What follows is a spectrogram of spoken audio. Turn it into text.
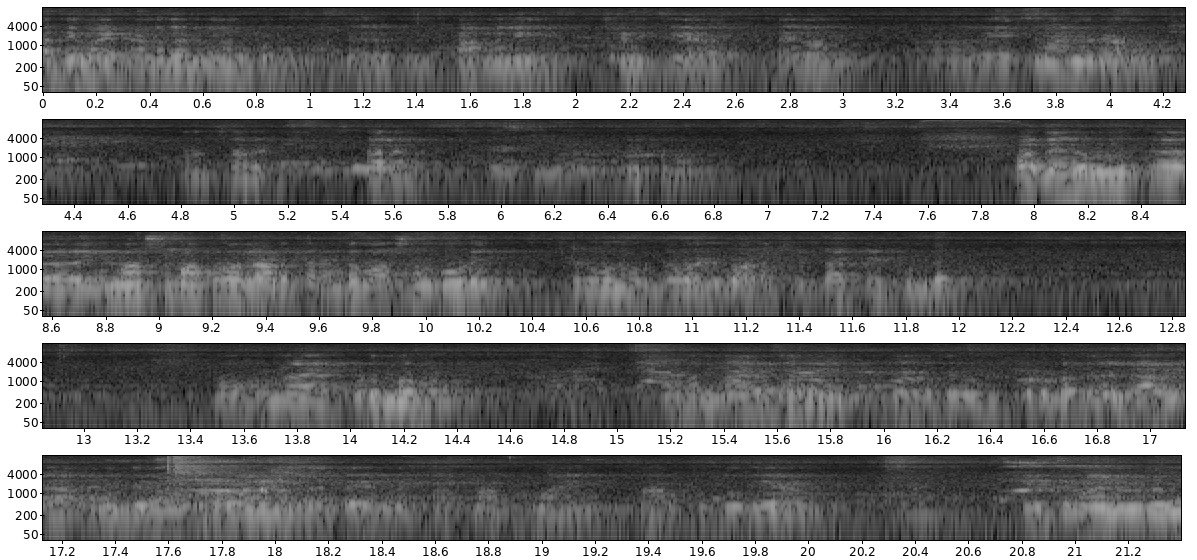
ആദ്യമായിട്ടാണ് വരുന്നത് കൂടുന്നത് അദ്ദേഹം ഫാമിലി ക്ഷണിക്കുകയാണ്. അദ്ദേഹം ഏറ്റുമാനൂരാണ്. സാറേ സ്ഥലം? അപ്പോൾ അദ്ദേഹം ഈ മാസം മാത്രമല്ല അടുത്ത രണ്ട് മാസം കൂടി തിരുവനന്തപുരത്ത് വഴിപാട് ചീട്ടാക്കിയിട്ടുണ്ട് മോഹൻ നായർ കുടുംബം മോഹൻ നായർ ഭരണി അദ്ദേഹത്തിനും കുടുംബത്തിന് എല്ലാവിധ അനുഗ്രഹവും ഭഗവാൻ നൽകട്ടെ എന്ന് ആത്മാർത്ഥമായി പ്രാർത്ഥിക്കുകയാണ്. ഏറ്റുമാനൂരിൽ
